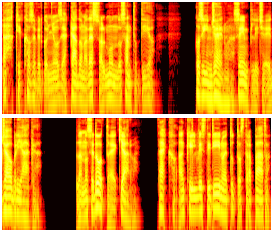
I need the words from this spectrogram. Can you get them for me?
Ah, che cose vergognose accadono adesso al mondo, santo Dio. Così ingenua, semplice e già ubriaca. L'hanno sedotta, è chiaro. Ecco, anche il vestitino è tutto strappato.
